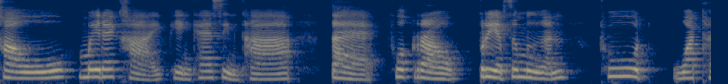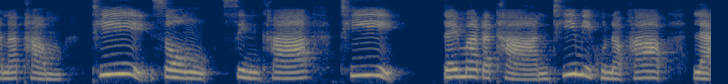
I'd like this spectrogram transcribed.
เขาไม่ได้ขายเพียงแค่สินค้า แต่พวกเราเปรียบเสมือนทูตวัฒนธรรมที่ส่งสินค้าที่ ได้มาตรฐานที่มีคุณภาพ และ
